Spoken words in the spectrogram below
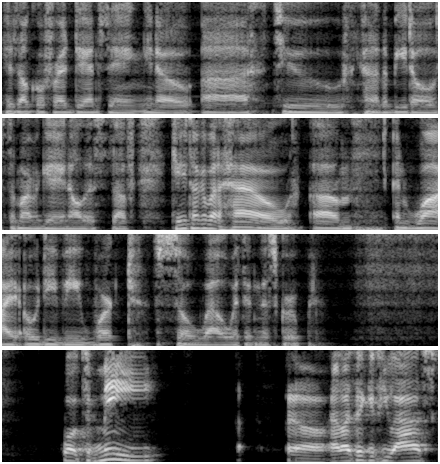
his Uncle Fred dancing, you know, uh, to kind of the Beatles, to Marvin Gaye, and all this stuff. Can you talk about how um, and why ODB worked so well within this group? Well, to me, uh, and I think if you ask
